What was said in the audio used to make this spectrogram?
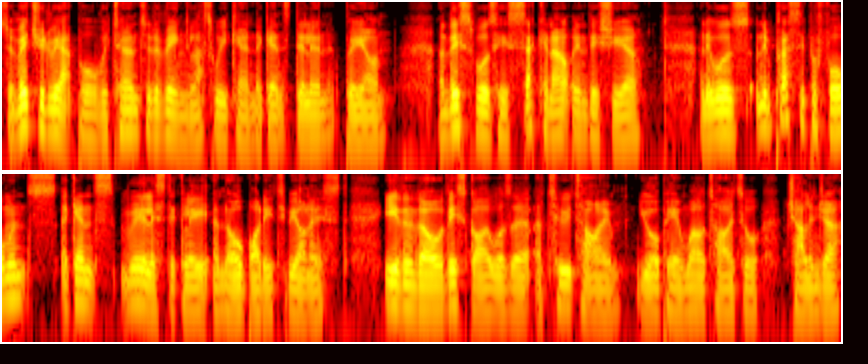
So Richard Riakporhe returned to the ring last weekend against Dylan Bregeon, and this was his second outing this year. And it was an impressive performance against realistically a nobody, to be honest. Even though this guy was a, a two-time European World Title challenger,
